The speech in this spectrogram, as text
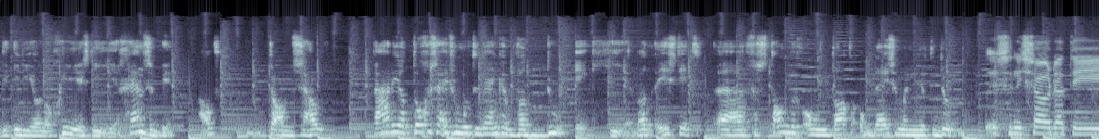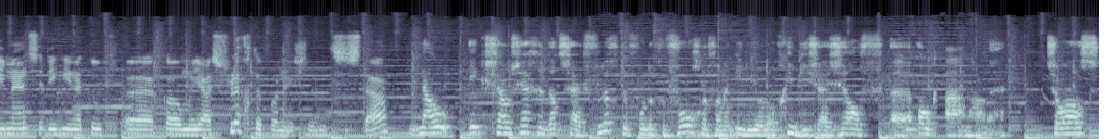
de ideologie is die je grenzen binnenhaalt, dan zou Dario toch eens even moeten denken: wat doe ik hier? Wat is dit uh, verstandig om dat op deze manier te doen? Is het niet zo dat die mensen die hier naartoe uh, komen juist vluchten voor een islamitische staat? Nou, ik zou zeggen dat zij vluchten voor de gevolgen van een ideologie die zij zelf ook aanhangen. Zoals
